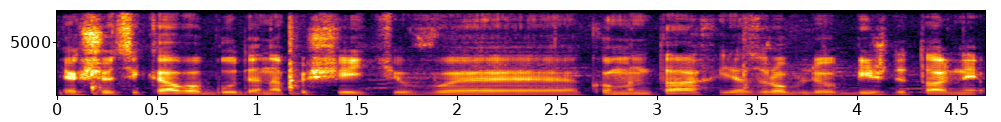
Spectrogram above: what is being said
Якщо цікаво буде, напишіть в е, коментах. Я зроблю більш детальний е,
